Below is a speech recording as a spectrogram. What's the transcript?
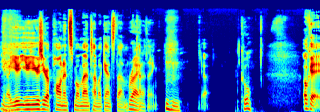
You know, you you use your opponent's momentum against them, Right. kind of thing. hmm Yeah. Cool. Okay.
